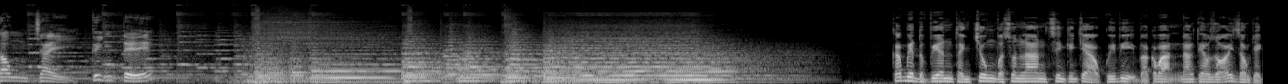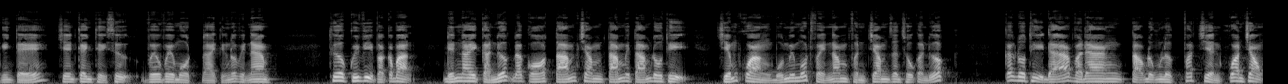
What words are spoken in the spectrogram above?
Dòng chảy kinh tế. Các biên tập viên Thành Trung và Xuân Lan xin kính chào quý vị và các bạn đang theo dõi dòng chảy kinh tế trên kênh Thời sự VOV1 Đài Tiếng nói Việt Nam. Thưa quý vị và các bạn, đến nay cả nước đã có 888 đô thị, chiếm khoảng 41,5% dân số cả nước. Các đô thị đã và đang tạo động lực phát triển quan trọng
